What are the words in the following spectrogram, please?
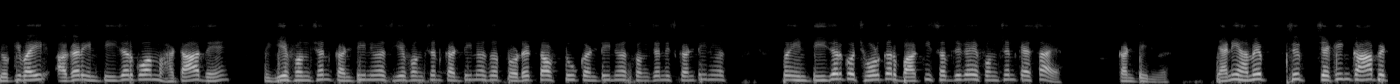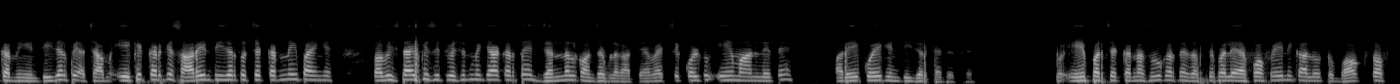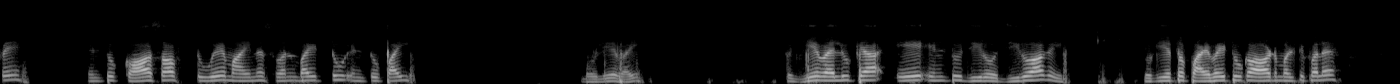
क्योंकि भाई, अगर इंटीजर को हम हटा दें तो ये फ़ंक्शन कंटिन्यूस ये फ़ंक्शन कंटिन्यूस और product of two continuous function is continuous तो इंटीजर को छोड़कर बाकी सब जगह ये फ़ंक्शन कैसा है? कंटिन्यूस यानी हमें सिर्फ़ चेकिंग कहाँ पे करनी है? इंटीजर पे। अच्छा हम एक एक करके सारे इंटीजर तो चेक कर नहीं पाएँगे। तो अब इस टाइप की सिचुएशन में क्या करते हैं? जनरल कॉन्सेप्ट लगाते हैं। हम एक्स इक्वल टू ए मान लेते हैं और ए को एक इंटीजर कह देते हैं। तो ए पर चेक करना शुरू करते हैं। सबसे पहले एफ़ ऑफ़ ए निकालो तो box of a into cos of two a minus one by two into pi बोलिए भाई। तो ये वैल्यू क्या ए इंटू ज़ीरो ज़ीरो आ गई? क्योंकि ये तो पाई बाई टू का ऑड मल्टीपल है,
